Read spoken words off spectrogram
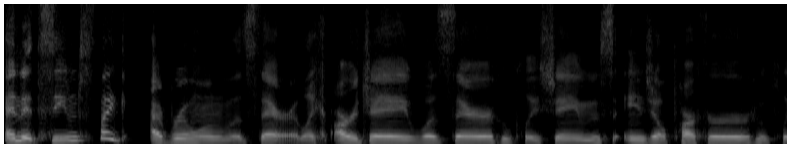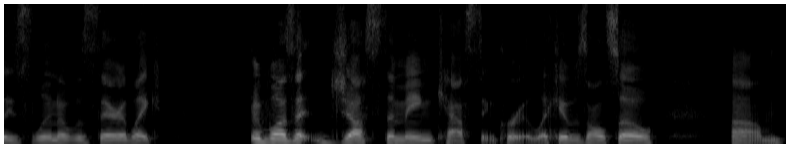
And it seems like everyone was there. Like Arjay was there, who plays James. Angel Parker, who plays Luna, was there. Like it wasn't just the main cast and crew. Like it was also um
